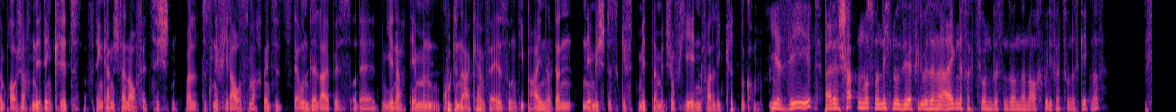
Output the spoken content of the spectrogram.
dann brauche ich auch nicht den Crit, auf den kann ich dann auch verzichten, weil das nicht viel ausmacht. Wenn es jetzt der Unterleib ist oder je nachdem ein guter Nahkämpfer ist und die Beine, dann nehme ich das Gift mit, damit ich auf jeden Fall den Crit bekomme. Ihr seht, bei den Schatten muss man nicht nur sehr viel über seine eigene Fraktion wissen, sondern auch über die Fraktion des Gegners.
